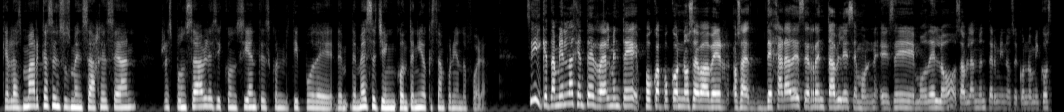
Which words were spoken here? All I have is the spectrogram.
que las marcas en sus mensajes sean responsables y conscientes con el tipo de, messaging, contenido que están poniendo fuera. Sí, que también la gente realmente poco a poco no se va a ver, o sea, dejará de ser rentable ese, ese modelo, o sea, hablando en términos económicos,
